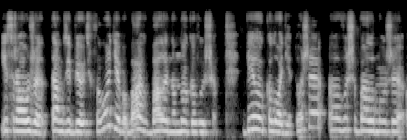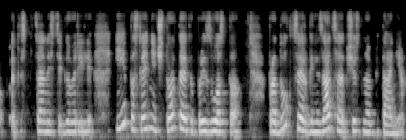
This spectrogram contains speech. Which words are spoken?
И сразу же там, где биотехнология, бабах, баллы намного выше. Биоэкология тоже э, выше баллы, мы уже об этой специальности говорили. И последнее, четвертое, это производство продукции, организация общественного питания.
